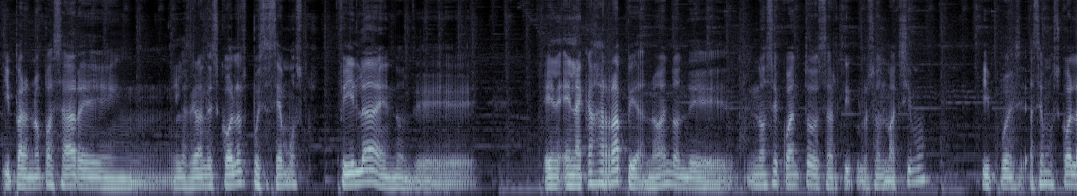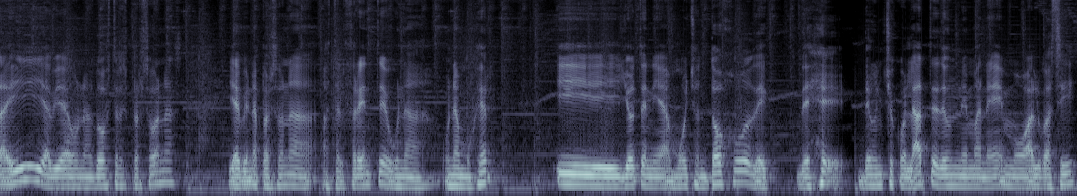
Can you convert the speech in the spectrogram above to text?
Y para no pasar en las grandes colas, pues hacemos fila en donde... En, en la caja rápida, ¿no? En donde no sé cuántos artículos son máximo. Y pues hacemos cola ahí y había unas dos, tres personas. Y había una persona hasta el frente, una, una mujer. Y yo tenía mucho antojo de, de, un chocolate, de un M&M o algo así.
